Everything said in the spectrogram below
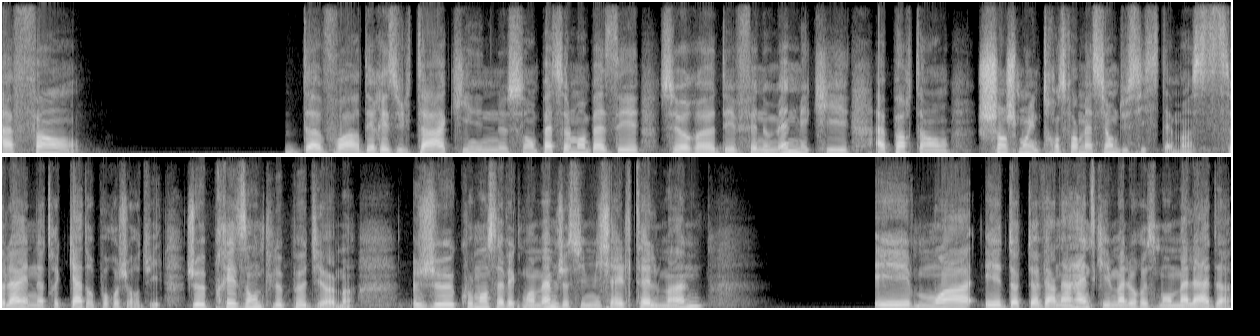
afin d'avoir des résultats qui ne sont pas seulement basés sur euh, des phénomènes, mais qui apportent un changement, une transformation du système. Cela est notre cadre pour aujourd'hui. Je présente le podium. Je commence avec moi-même. Je suis Michael Tellman. Et moi et Dr. Werner Heinz, qui est malheureusement malade,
